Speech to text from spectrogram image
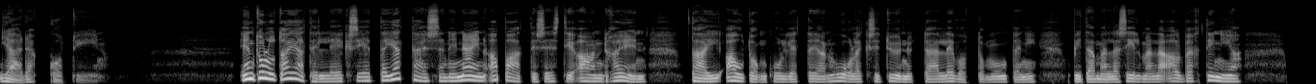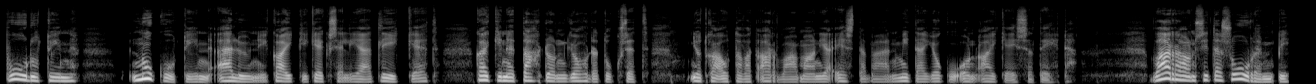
jäädä kotiin. En tullut ajatelleeksi, että jättäessäni näin apaattisesti Andreen tai autonkuljettajan huoleksi tyynnyttää levottomuuteni pitämällä silmällä Albertinia, puudutin, nukutin älyni kaikki kekseliäät liikkeet, kaikki ne tahdon johdatukset, jotka auttavat arvaamaan ja estämään, mitä joku on aikeissa tehdä. Vaara on sitä suurempi,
